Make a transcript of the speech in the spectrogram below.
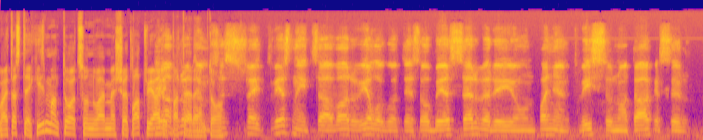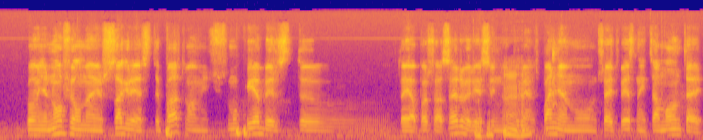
Vai tas tiek izmantots un vai mēs šeit Latvijā arī Jā, patērējam protams, to? Es šeit viesnīcā varu ielogoties OBS serverī un paņemt visu visu no tā, kas ir, ko viņi ir nofilmējuši, sagriezt tepat, man viņš smuki iebirst. Uh, tajā pašā serverī. Es viņu no mhm. turienes paņemu un šeit viesnīcā montēju.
